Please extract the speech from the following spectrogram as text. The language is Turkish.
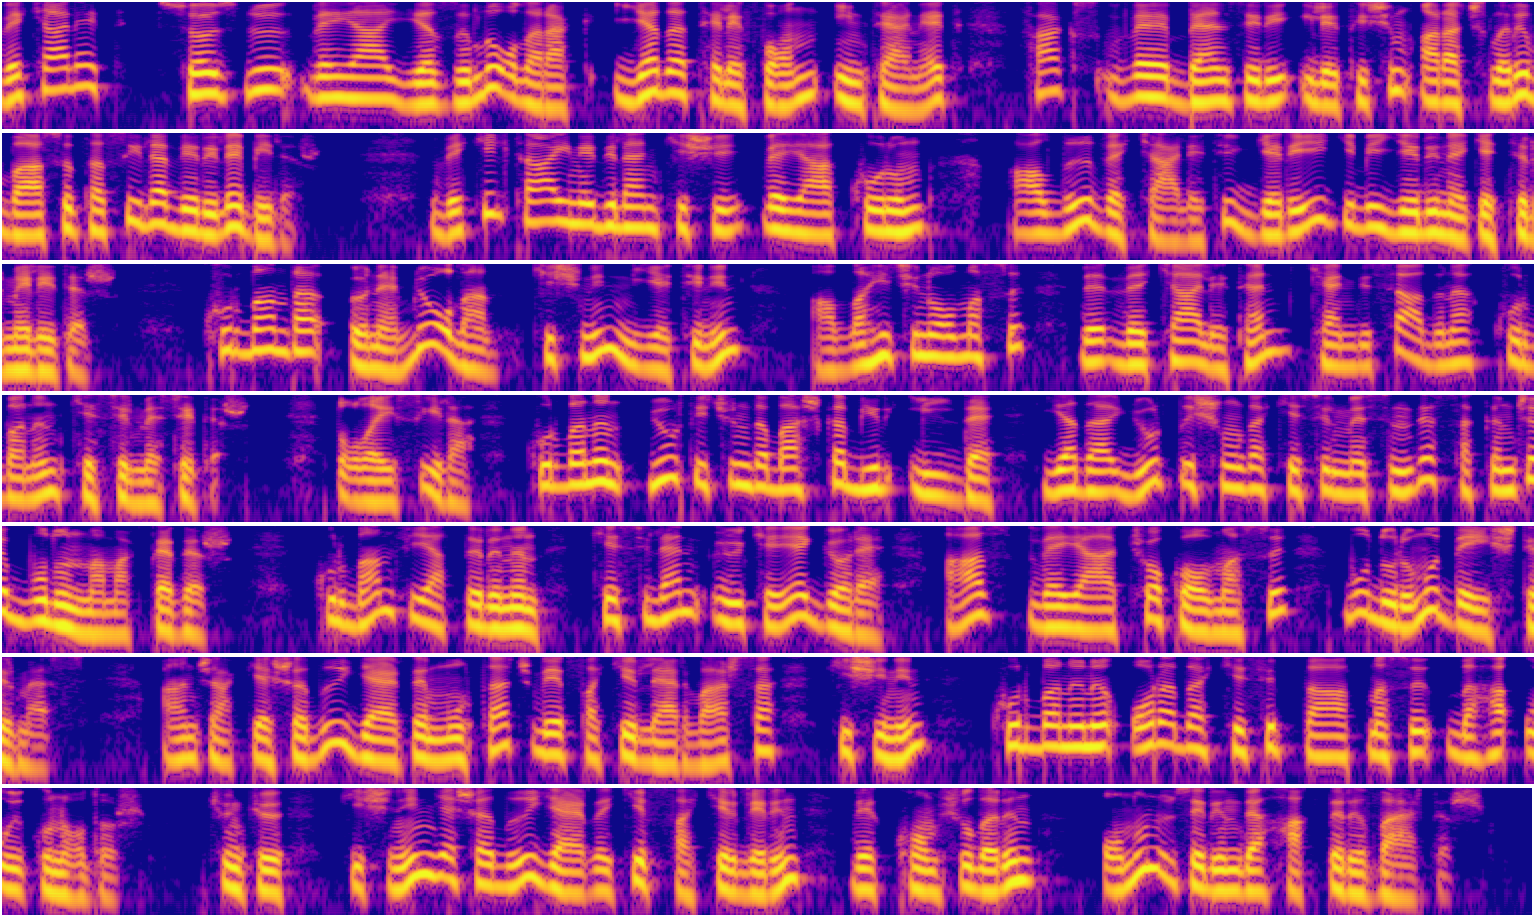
Vekalet sözlü veya yazılı olarak ya da telefon, internet, faks ve benzeri iletişim araçları vasıtasıyla verilebilir. Vekil tayin edilen kişi veya kurum aldığı vekaleti gereği gibi yerine getirmelidir. Kurbanda önemli olan kişinin niyetinin Allah için olması ve vekaleten kendisi adına kurbanın kesilmesidir. Dolayısıyla kurbanın yurt içinde başka bir ilde ya da yurt dışında kesilmesinde sakınca bulunmamaktadır. Kurban fiyatlarının kesilen ülkeye göre az veya çok olması bu durumu değiştirmez. Ancak yaşadığı yerde muhtaç ve fakirler varsa kişinin kurbanını orada kesip dağıtması daha uygun olur. Çünkü kişinin yaşadığı yerdeki fakirlerin ve komşuların onun üzerinde hakları vardır.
